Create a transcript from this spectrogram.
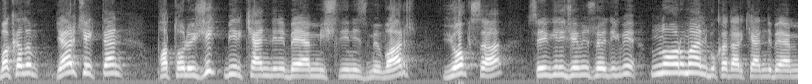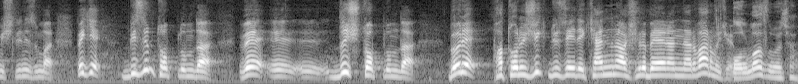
Bakalım gerçekten patolojik bir kendini beğenmişliğiniz mi var? Yoksa sevgili Cem'in söylediği gibi normal bu kadar kendi beğenmişliğiniz mi var? Peki bizim toplumda ve e, e, dış toplumda böyle patolojik düzeyde kendini aşırı beğenenler var mı Cem? Olmaz mı hocam?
